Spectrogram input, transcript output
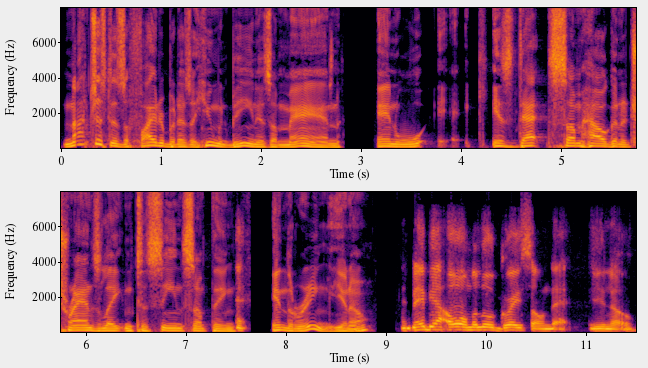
not just as a fighter, but as a human being, as a man. And w- is that somehow going to translate into seeing something in the ring? You know, maybe I owe him a little grace on that. You know,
